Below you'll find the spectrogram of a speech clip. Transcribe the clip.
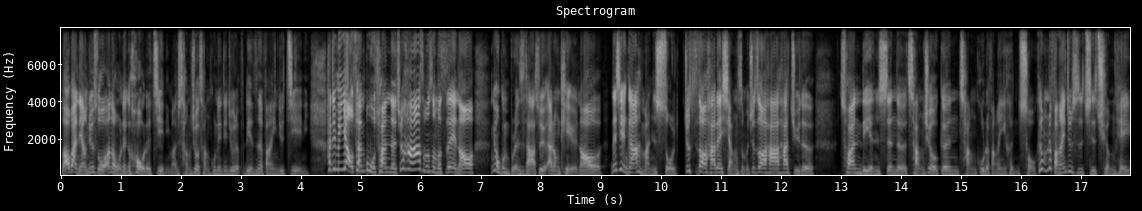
老板娘就说：“啊，那我那个厚的借你嘛，就长袖长裤那件，就连身的防衣就借你。他这边要穿不穿的，就哈什么什么之类。然后因为我根本不认识他，所以 I don't care。然后那些人跟他很蛮熟，就知道他在想什么，就知道他他觉得。”穿连身的长袖跟长裤的防寒衣很丑，可是我们的防寒衣就是其实全黑，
